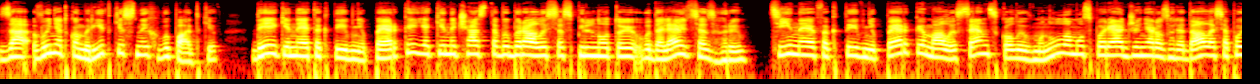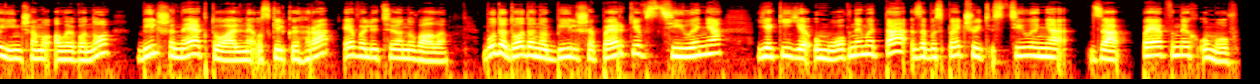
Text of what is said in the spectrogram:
за винятком рідкісних випадків. Деякі неефективні перки, які не часто вибиралися спільнотою, видаляються з гри. Ці неефективні перки мали сенс, коли в минулому спорядження розглядалося по-іншому, але воно більше не актуальне, оскільки гра еволюціонувала. Буде додано більше перків зцілення, які є умовними, та забезпечують зцілення за певних умов.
